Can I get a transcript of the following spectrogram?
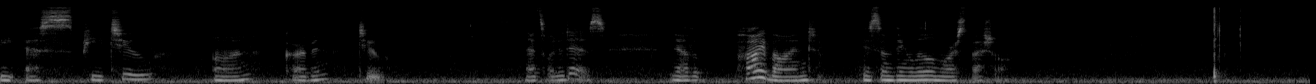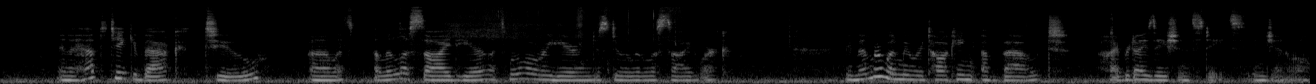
the sp2 on carbon 2. That's what it is. Now the pi bond is something a little more special. And I have to take you back to uh, let's a little aside here. Let's move over here and just do a little aside work. Remember when we were talking about hybridization states in general?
